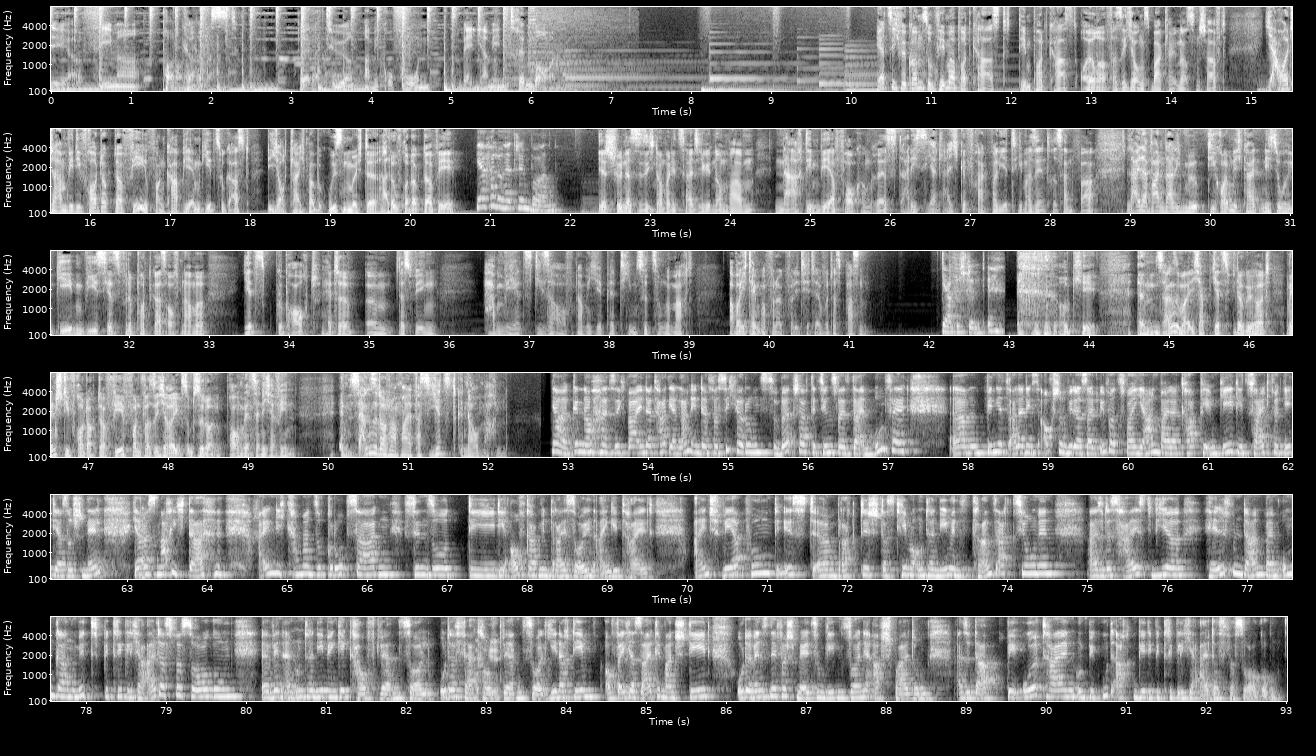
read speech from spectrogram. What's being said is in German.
Der FEMA Podcast. Redakteur am Mikrofon Benjamin Trimborn. Herzlich willkommen zum FEMA Podcast, dem Podcast eurer Versicherungsmaklergenossenschaft. Ja, heute haben wir die Frau Dr. Fee von KPMG zu Gast, die ich auch gleich mal begrüßen möchte. Hallo, Frau Dr. Fee. Ja, hallo, Herr Trimborn. Ja, schön, dass Sie sich nochmal die Zeit hier genommen haben. Nach dem BAV-Kongress, da hatte ich Sie ja gleich gefragt, weil Ihr Thema sehr interessant war. Leider waren da die, die Räumlichkeiten nicht so gegeben, wie es jetzt für eine Podcastaufnahme jetzt gebraucht hätte. Ähm, deswegen haben wir jetzt diese Aufnahme hier per Teamsitzung gemacht. Aber ich denke mal, von der Qualität her wird das passen. Ja, bestimmt. okay. Ähm, sagen Sie mal, ich habe jetzt wieder gehört, Mensch, die Frau Dr. Fee von Versicherer XY, brauchen wir jetzt ja nicht erwähnen. Ähm, sagen Sie doch noch mal, was Sie jetzt genau machen. Ja, genau. Also ich war in der Tat ja lang in der Versicherungswirtschaft beziehungsweise da im Umfeld. Ähm, bin jetzt allerdings auch schon wieder seit über zwei Jahren bei der KPMG. Die Zeit vergeht ja so schnell. Ja, ja. was mache ich da? Eigentlich kann man so grob sagen, sind so die, die Aufgaben in drei Säulen eingeteilt. Ein Schwerpunkt ist ähm, praktisch das Thema Unternehmenstransaktionen. Also das heißt, wir helfen dann beim Umgang mit betrieblicher Altersversorgung, äh, wenn ein Unternehmen gekauft werden soll oder verkauft okay. werden soll, je nachdem, auf welcher Seite man steht oder wenn es eine Verschmelzung geben soll, eine Abspaltung. Also da beurteilen und begutachten wir die betriebliche Altersversorgung.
